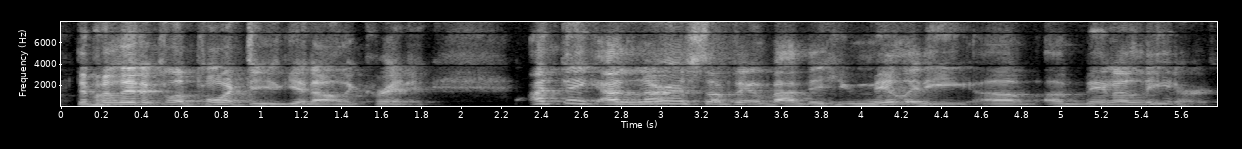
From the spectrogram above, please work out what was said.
the political appointees get all the credit. I think I learned something about the humility of, of being a leader.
